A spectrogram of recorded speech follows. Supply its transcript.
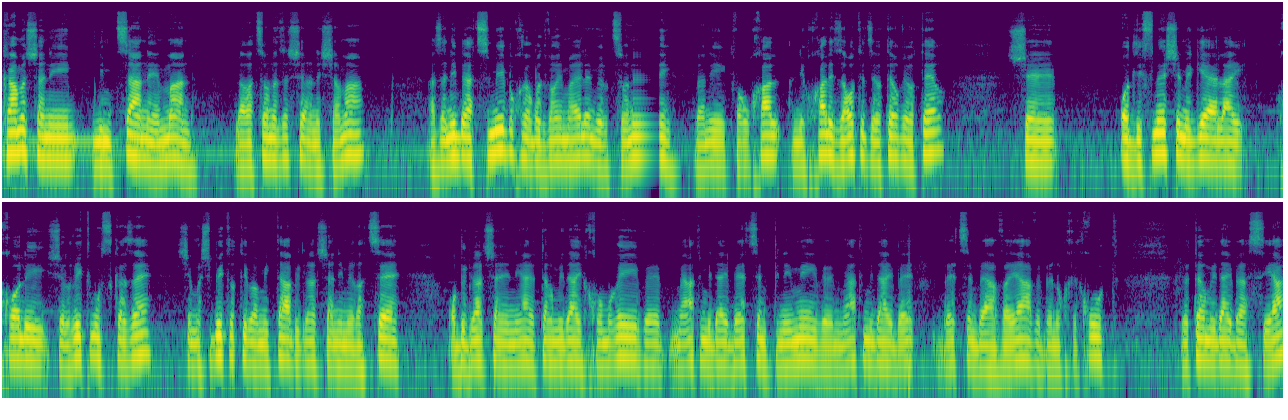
כמה שאני נמצא נאמן לרצון הזה של הנשמה, אז אני בעצמי בוחר בדברים האלה מרצוני, ואני כבר אוכל, אני אוכל לזהות את זה יותר ויותר, שעוד לפני שמגיע אליי חולי של ריתמוס כזה, שמשבית אותי במיטה בגלל שאני מרצה, או בגלל שאני נהיה יותר מדי חומרי ומעט מדי בעצם פנימי ומעט מדי בעצם בהוויה ובנוכחות ויותר מדי בעשייה,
